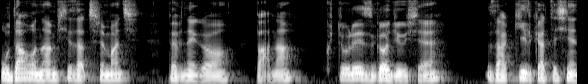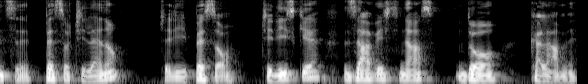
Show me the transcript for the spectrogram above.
udało nam się zatrzymać pewnego pana, który zgodził się za kilka tysięcy peso chileno, czyli peso chilijskie, zawieźć nas do Kalamy.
